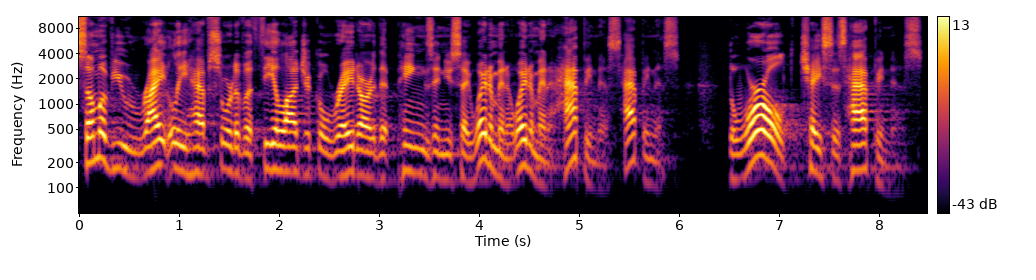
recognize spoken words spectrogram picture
Some of you rightly have sort of a theological radar that pings and you say, wait a minute, wait a minute, happiness, happiness. The world chases happiness.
